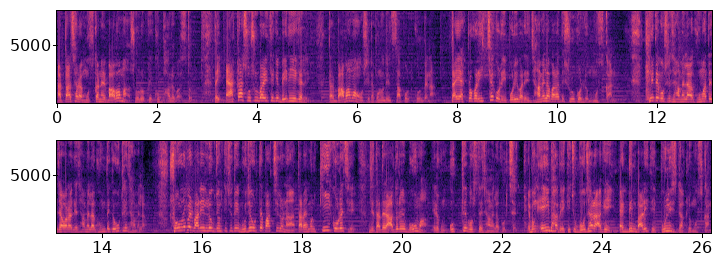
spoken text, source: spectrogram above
আর তাছাড়া মুস্কানের বাবা মা সৌরভকে খুব ভালোবাসত। তাই একা শ্বশুরবাড়ি থেকে বেরিয়ে গেলে তার বাবা মাও সেটা কোনোদিন সাপোর্ট করবে না। তাই এক প্রকার ইচ্ছে করেই পরিবারে ঝামেলা বাড়াতে শুরু করল মুস্কান। খেতে বসে ঝামেলা, ঘুমাতে যাওয়ার আগে ঝামেলা, ঘুম থেকে উঠে ঝামেলা। সৌরভের বাড়ির লোকজন কিছুতেই বুঝে উঠতে পারছিল না তারা এমন কি করেছে যে তাদের আদরের বৌমা এরকম উঠতে বসতে ঝামেলা করছে। এবং এইভাবে কিছু বোঝার আগেই একদিন বাড়িতে পুলিশ ডাকলো মুস্কান।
